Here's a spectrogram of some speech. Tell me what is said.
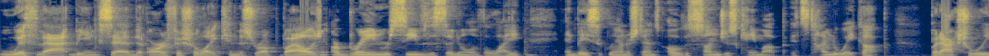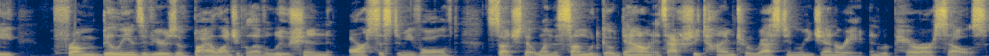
with that being said, that artificial light can disrupt biology, our brain receives the signal of the light and basically understands, oh, the sun just came up. It's time to wake up. But actually, from billions of years of biological evolution, our system evolved such that when the sun would go down, it's actually time to rest and regenerate and repair our cells.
